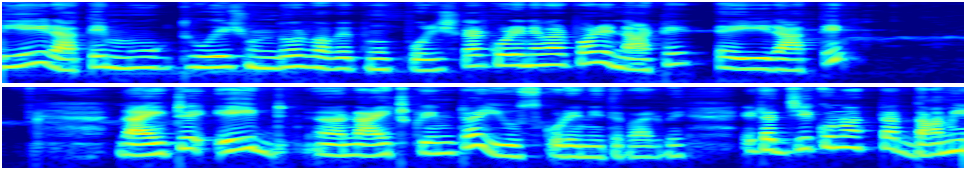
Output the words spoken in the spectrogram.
দিয়েই রাতে মুখ ধুয়ে সুন্দরভাবে মুখ পরিষ্কার করে নেওয়ার পরে নাটে, এই রাতে নাইটে এই নাইট ক্রিমটা ইউজ করে নিতে পারবে। এটা যে কোনো একটা দামি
